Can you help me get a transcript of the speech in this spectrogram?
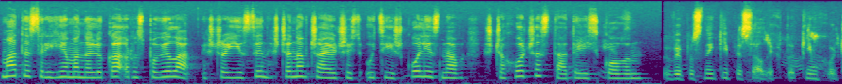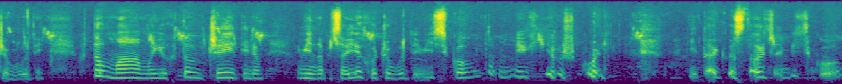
Мати Сергія Маналюка розповіла, що її син, ще навчаючись у цій школі, знав, що хоче стати військовим. Випускники писали, хто ким хоче бути, хто мамою, хто вчителем. Він написав, я хочу бути військовим, там них є в школі. І так остався військовим.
